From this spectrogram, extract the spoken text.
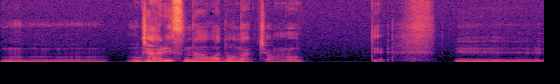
うんじゃあリスナーはどうなっちゃうのって、えー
